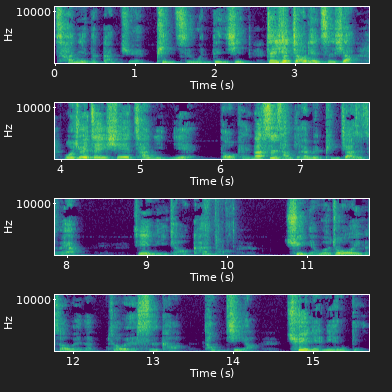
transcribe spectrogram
餐饮的感觉、品质稳定性这些条件之下，我觉得这一些餐饮业都 OK。那市场给他们评价是怎么样？其实你只要看哦，去年我做一个稍微的、稍微的思考统计啊，去年年底。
